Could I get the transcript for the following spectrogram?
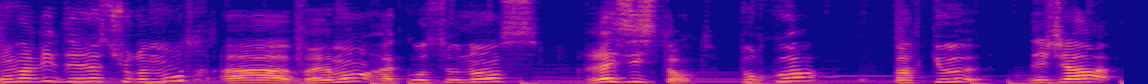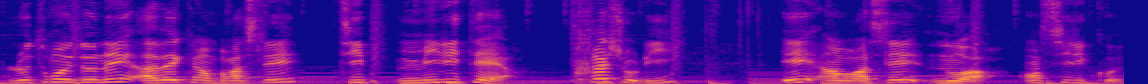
on arrive déjà sur une montre à vraiment à consonance résistante. Pourquoi? Parce que déjà le ton est donné avec un bracelet type militaire très joli et un bracelet noir en silicone.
